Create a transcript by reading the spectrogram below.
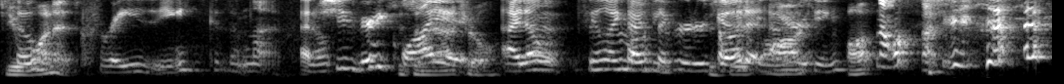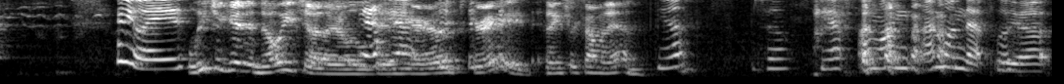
You so won it. crazy because I'm not. I don't. She's very quiet. She's a quiet. natural. I don't Yeah, feel this like I'd most be I've heard her Just talk good at hours. acting. No. Anyways, At least you're getting to know each other a little bit Yeah. here. That's great. Thanks for coming in. yeah. So yeah, I'm on. I'm on Netflix. Yeah.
